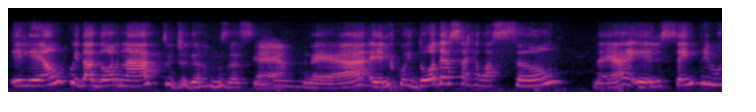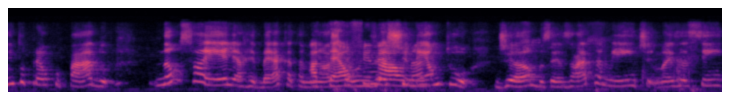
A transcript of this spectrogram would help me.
ele é um cuidador nato, digamos assim. É. Né? Ele cuidou dessa relação, né? ele sempre muito preocupado não só ele, a Rebeca também, Até eu acho o que é um final, né? investimento né? de ambos, exatamente. Mas assim,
